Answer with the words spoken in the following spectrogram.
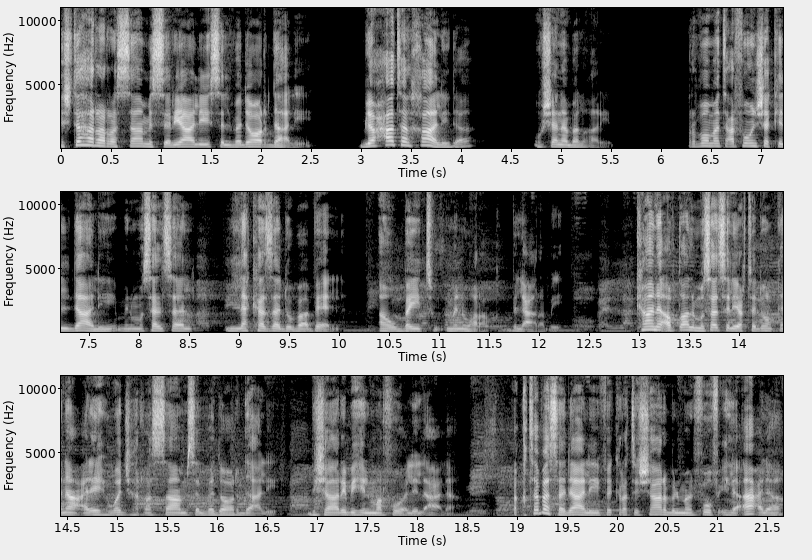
اشتهر الرسام السريالي سلفادور دالي بلوحاته الخالدة وشنب الغريب. ربما تعرفون شكل دالي من مسلسل لكازا دو بابيل أو بيت من ورق بالعربي. كان أبطال المسلسل يرتدون قناع عليه وجه الرسام سلفادور دالي بشاربه المرفوع للأعلى. اقتبس دالي فكرة الشارب الملفوف إلى أعلى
